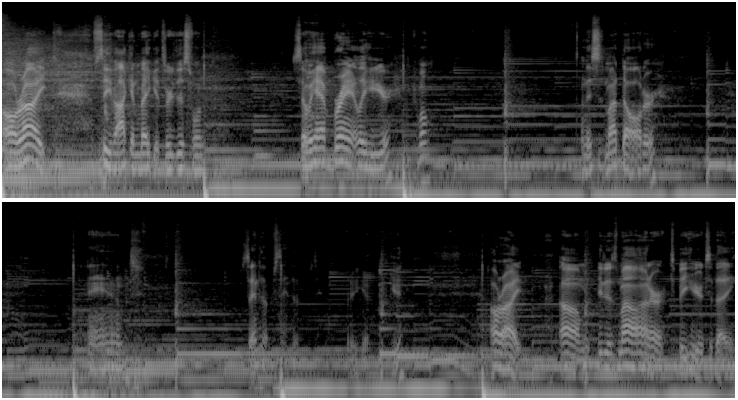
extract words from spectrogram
All right. Let's see if I can make it through this one. So we have Brantley here. Come on. And this is my daughter. And stand up, stand up, stand up. There you go. Good. All right. Um, it is my honor to be here today.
